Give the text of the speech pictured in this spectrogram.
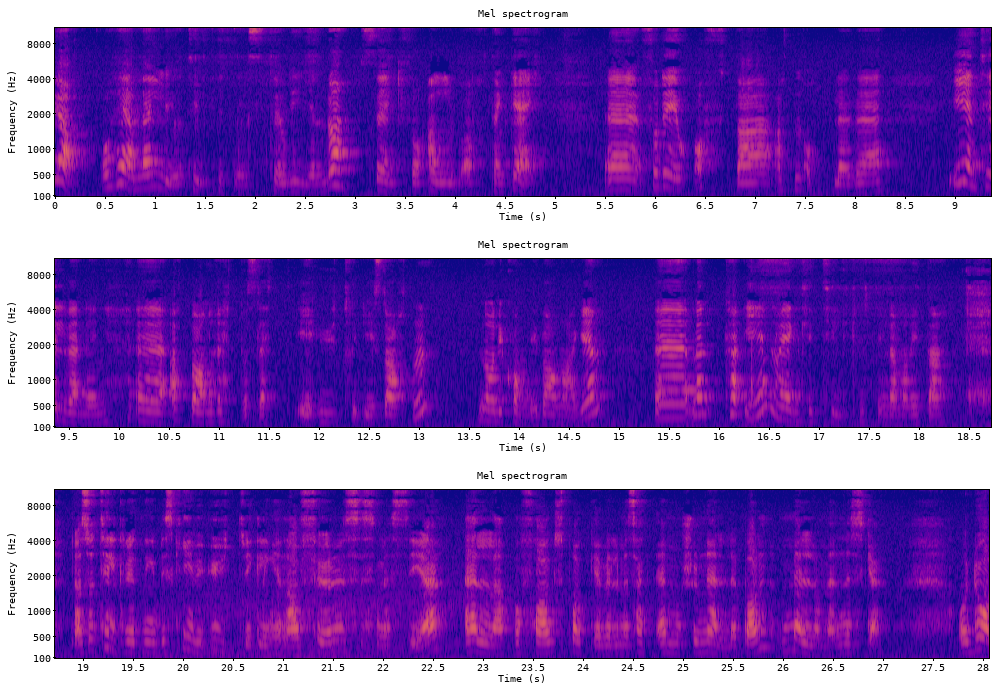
Ja, og her melder jo tilknytningsteorien da seg for alvor, tenker jeg. Eh, for det er jo ofte at en opplever i en tilvenning eh, at barn rett og slett er utrygge i starten når de kommer i barnehagen. Eh, men hva er nå egentlig tilknytning da, Marita? Altså, tilknytning beskriver utviklingen av følelsesmessige, eller på fagspråket ville vi sagt emosjonelle bånd mellom mennesker. Og da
